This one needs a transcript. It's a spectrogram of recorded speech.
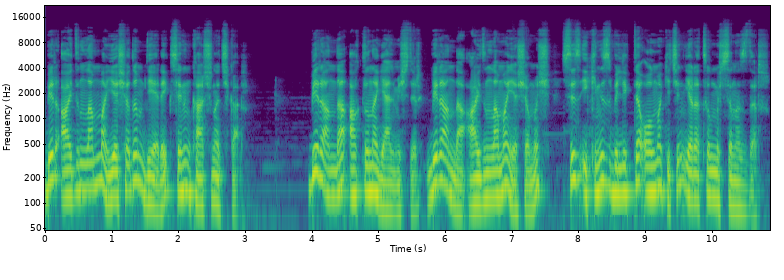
bir aydınlanma yaşadım diyerek senin karşına çıkar. Bir anda aklına gelmiştir. Bir anda aydınlama yaşamış, siz ikiniz birlikte olmak için yaratılmışsınızdır.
